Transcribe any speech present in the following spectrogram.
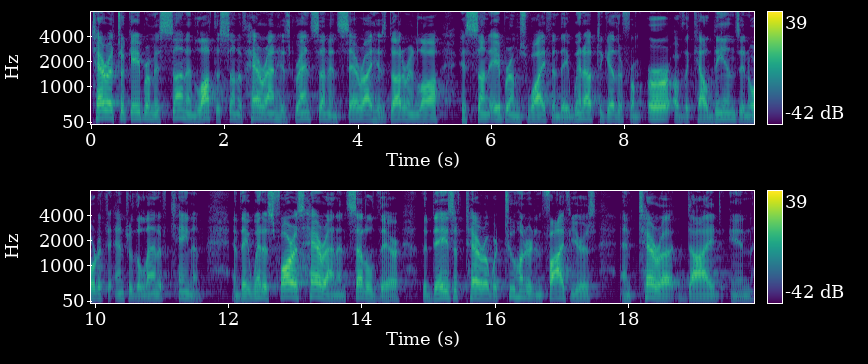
Terah took Abram his son, and Lot the son of Haran his grandson, and Sarai his daughter-in-law, his son Abram's wife, and they went out together from Ur of the Chaldeans in order to enter the land of Canaan. And they went as far as Haran and settled there. The days of Terah were 205 years, and Terah died in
